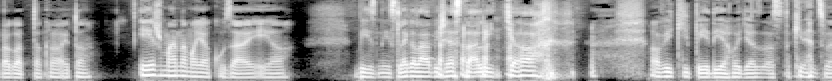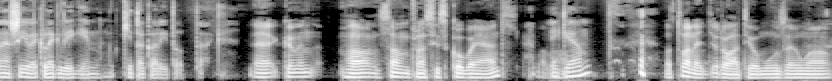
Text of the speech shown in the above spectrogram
ragadtak rajta. És már nem a yakuza a biznisz, legalábbis ezt állítja a, a Wikipédia, hogy az, azt a 90-es évek legvégén kitakarították. Különben ha San Francisco-ba valaha, Igen. ott van egy rohadt jó múzeum a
